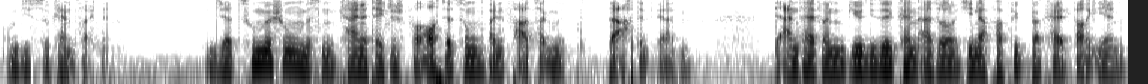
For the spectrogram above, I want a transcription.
um dies zu kennzeichnen. Mit dieser Zumischung müssen keine technischen Voraussetzungen bei den Fahrzeugen mit beachtet werden. Der Anteil von Biodiesel kann also je nach Verfügbarkeit variieren.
